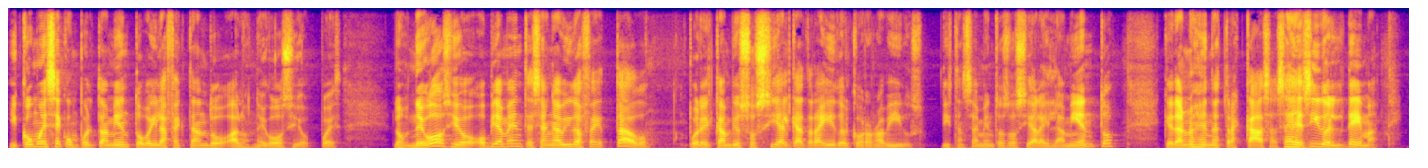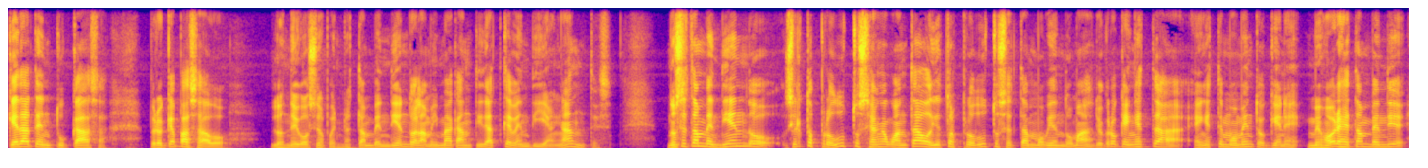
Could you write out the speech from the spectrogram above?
y cómo ese comportamiento va a ir afectando a los negocios. Pues los negocios obviamente se han habido afectados por el cambio social que ha traído el coronavirus. Distanciamiento social, aislamiento, quedarnos en nuestras casas. Ese ha sido el tema. Quédate en tu casa. Pero ¿qué ha pasado? Los negocios pues no están vendiendo la misma cantidad que vendían antes no se están vendiendo, ciertos productos se han aguantado y otros productos se están moviendo más. Yo creo que en, esta, en este momento quienes mejores están vendiendo,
